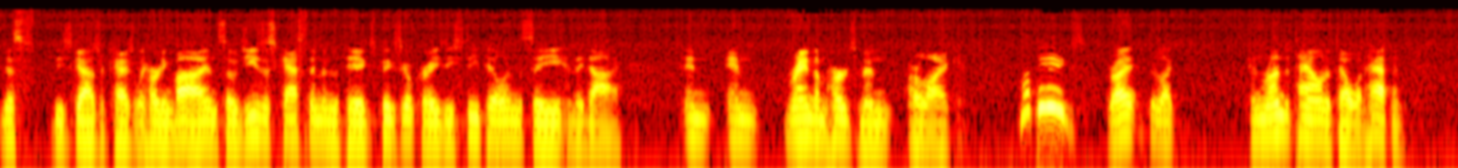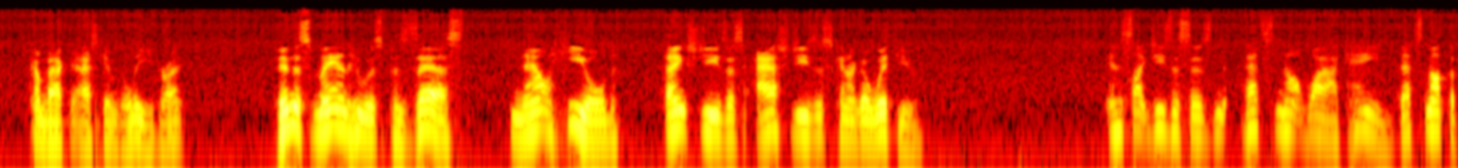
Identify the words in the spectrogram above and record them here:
This these guys are casually hurting by, and so Jesus casts them into the pigs. Pigs go crazy, steep hill in the sea, and they die. And and random herdsmen are like, "My pigs!" Right? They're like, and run to town and tell what happened. Come back to ask him to leave. Right? Then this man who was possessed, now healed, thanks Jesus, asks Jesus, "Can I go with you?" And it's like Jesus says, that's not why I came. That's not the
